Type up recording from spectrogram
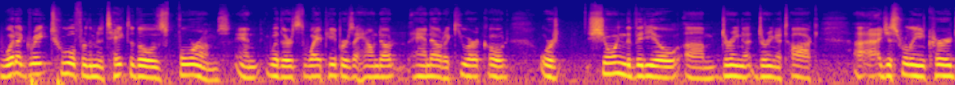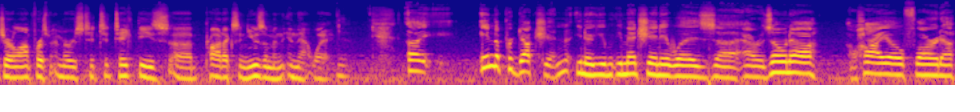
what a great tool for them to take to those forums and whether it's the white papers a hand out hand out a qr code or showing the video um, during a during a talk I I just really encourage our law enforcement members to, to take these uh, products and use them in, in that way. uh, in the production, you know, you, you mentioned it was uh, Arizona, Ohio, Florida.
